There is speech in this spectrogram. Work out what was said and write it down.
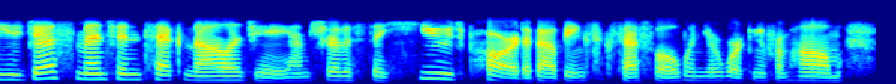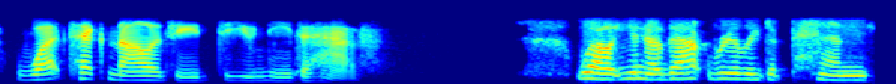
you just mentioned technology. I'm sure this is a huge part about being successful when you're working from home. What technology do you need to have? Well, you know, that really depends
